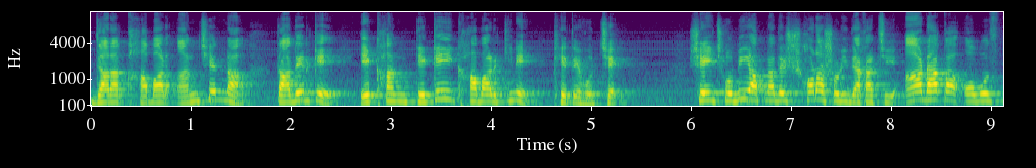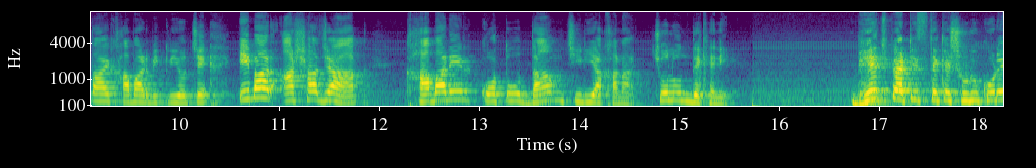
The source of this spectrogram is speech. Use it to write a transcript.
যারা খাবার আনছেন না, তাদেরকে এখান থেকেই খাবার কিনে খেতে হচ্ছে। সেই ছবি আপনাদের সরাসরি দেখাচ্ছি। আঢাকা অবস্থায় খাবার বিক্রি হচ্ছে। এবার আসা যাক খাবারের কত দাম চিড়িয়াখানায়। চলুন দেখে নিই। ভেজ প্যাটিস থেকে শুরু করে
